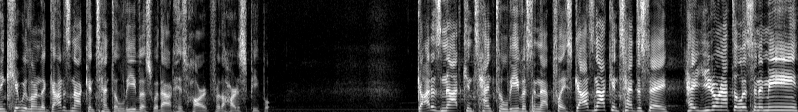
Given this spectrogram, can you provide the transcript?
Think here we learn that God is not content to leave us without his heart for the hardest people. God is not content to leave us in that place. God's not content to say, hey, you don't have to listen to me.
